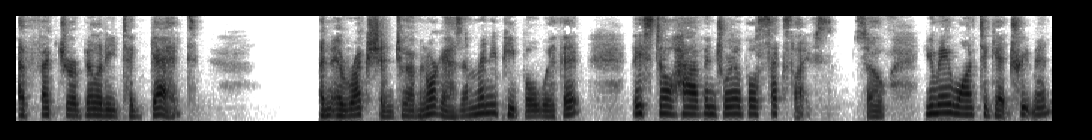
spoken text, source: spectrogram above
affect your ability to get an erection to have an orgasm, many people with it, they still have enjoyable sex lives. So you may want to get treatment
